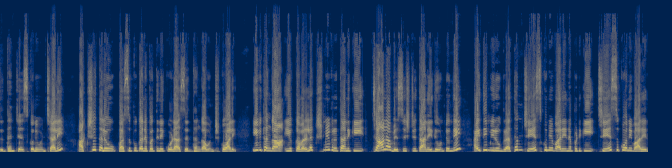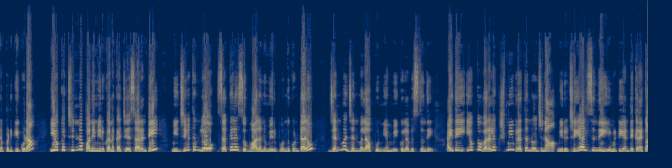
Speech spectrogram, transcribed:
సిద్ధం చేసుకుని ఉంచాలి. అక్షతలు పసుపు గణపతిని కూడా సిద్ధంగా ఉంచుకోవాలి. ఈ విధంగా ఈ యొక్క వరలక్ష్మి వ్రతానికి చాలా విశిష్టత అనేది ఉంటుంది. అయితే మీరు వ్రతం చేసుకునే వారైనప్పటికీ చేసుకోని వారైనప్పటికీ కూడా ఈ యొక్క చిన్న పని మీరు కనుక చేశారంటే మీ జీవితంలో సకల శుభాలను మీరు పొందుకుంటారు. జన్మ జన్మల పుణ్యం మీకు లభిస్తుంది. అయితే ఈ యొక్క వరలక్ష్మి వ్రతం రోజున మీరు చేయాల్సింది ఏమిటి అంటే కనుక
